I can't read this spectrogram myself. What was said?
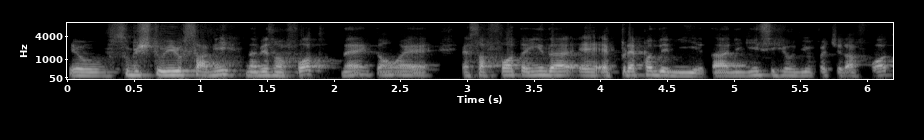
eu substituí o Samir na mesma foto, né? Então é essa foto ainda é, é pré-pandemia, tá? Ninguém se reuniu para tirar foto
